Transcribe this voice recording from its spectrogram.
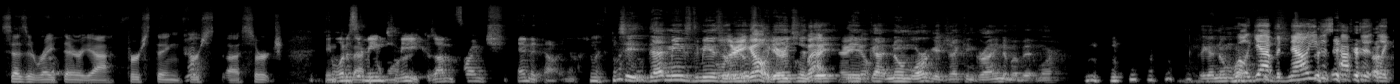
Says it right there. Yeah, first thing, first uh, search. So what Quebec does it mean to me? Because I'm French and Italian. See, that means to me as well, a real estate agent, they, they've go. got no mortgage. I can grind them a bit more. They got no mortgage. Well, yeah, but now you just have to like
